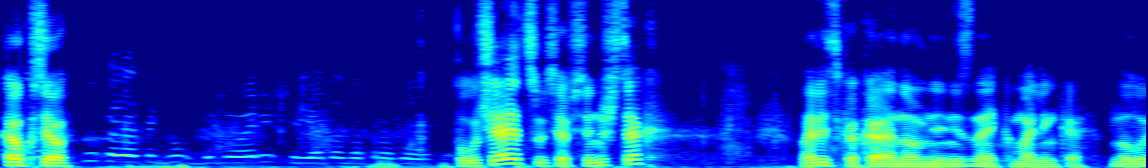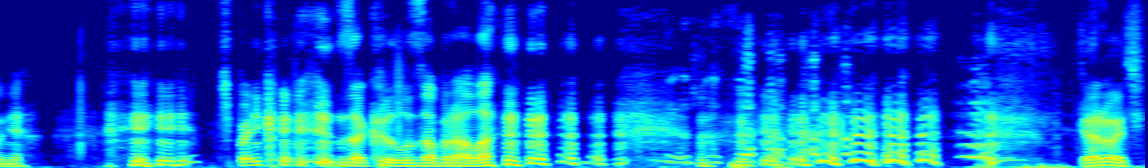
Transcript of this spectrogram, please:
Как у тебя? Получается у тебя все ништяк? Смотрите, какая она у меня, незнайка маленькая на луне. Чпанька закрыла, забрала. Короче,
